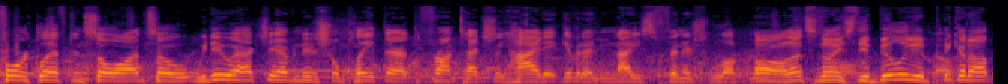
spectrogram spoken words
forklift and so on. So we do actually have an additional plate there at the front to actually hide it, give it a nice finished look. Oh, that's nice. The ability to pick it up,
